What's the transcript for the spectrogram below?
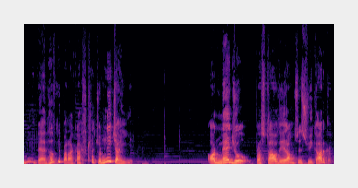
वैभव की पराकाष्ठा चुननी चाहिए। और मैं जो प्रस्ताव दे रहा हूँ उसे स्वीकार करो।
